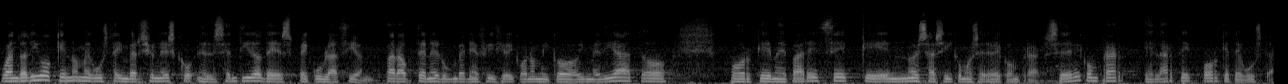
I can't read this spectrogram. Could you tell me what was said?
cuando digo que no me gusta inversión es en el sentido de especulación, para obtener un beneficio económico inmediato, porque me parece que no es así como se debe comprar. Se debe comprar el arte porque te gusta,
